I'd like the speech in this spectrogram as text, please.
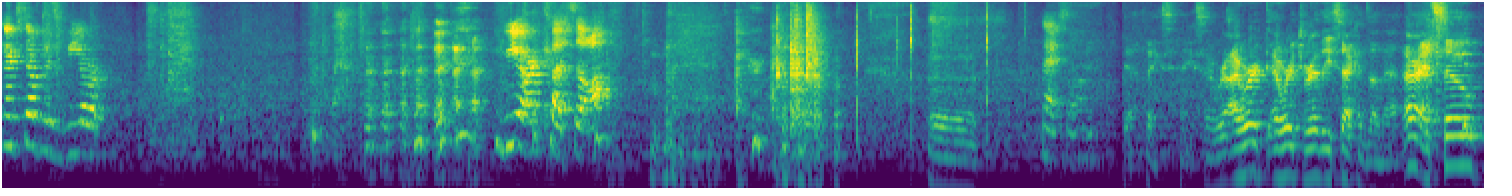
Next up is VR. VR cuts off. Uh, Nice one. yeah, thanks. Thanks. I I worked. I worked for at least seconds on that. All right. So,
